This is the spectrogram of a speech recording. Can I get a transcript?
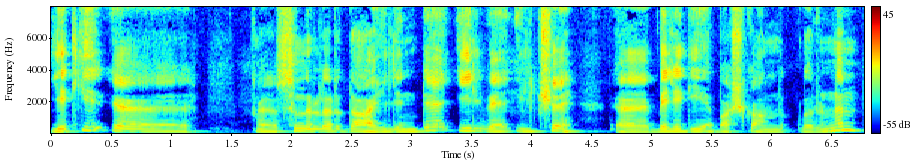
yetki sınırları dahilinde il ve ilçe belediye başkanlıklarının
